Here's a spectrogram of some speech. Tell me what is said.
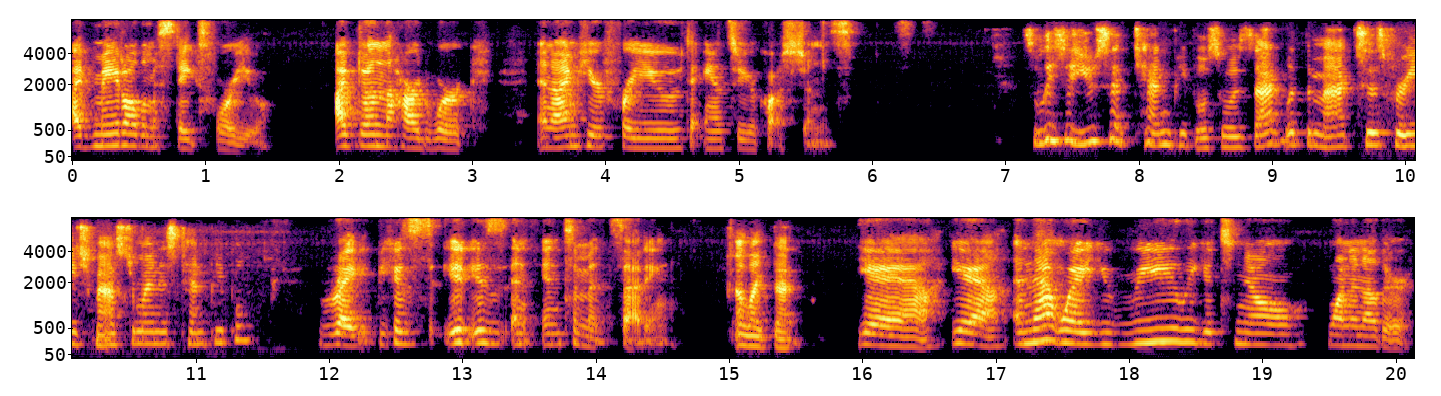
I've made all the mistakes for you. I've done the hard work and I'm here for you to answer your questions. So Lisa, you said 10 people. So is that what the max is for each mastermind is 10 people? Right, because it is an intimate setting. I like that. Yeah, yeah. And that way you really get to know one another.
